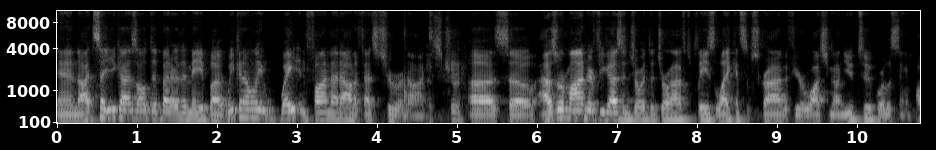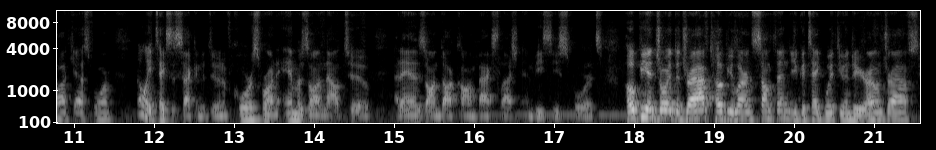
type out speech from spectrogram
And I'd say you guys all did better than me, but we can only wait and find that out if that's true or not. That's true. Uh, so, as a reminder, if you guys enjoyed the draft, please like and subscribe. If you're watching on YouTube or listening in podcast form, it only takes a second to do. And of course, we're on Amazon now too at amazon.com backslash NBC Sports. Hope you enjoyed the draft. Hope you learned something you could take with you into your own drafts.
